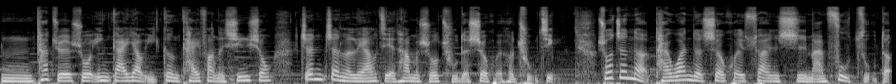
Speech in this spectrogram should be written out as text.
嗯，他觉得说应该要以更开放的心胸，真正的了解他们所处的社会和处境。说真的，台湾的社会算是蛮富足的，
